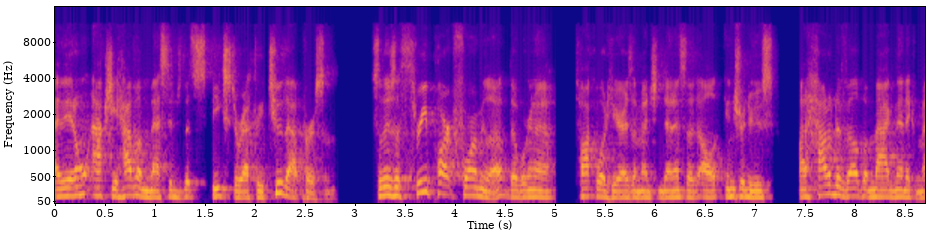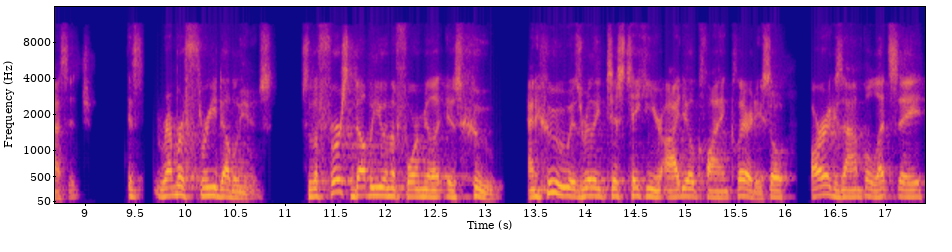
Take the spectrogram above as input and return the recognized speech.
and they don't actually have a message that speaks directly to that person. So there's a three part formula that we're going to talk about here, as I mentioned, Dennis, that I'll introduce on how to develop a magnetic message. It's remember three W's. So the first W in the formula is who. And who is really just taking your ideal client clarity. So our example, let's say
